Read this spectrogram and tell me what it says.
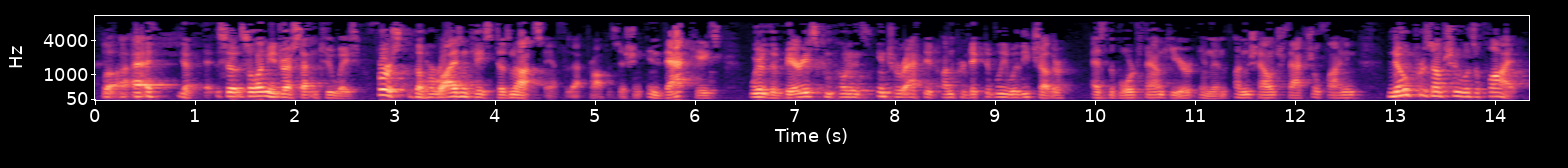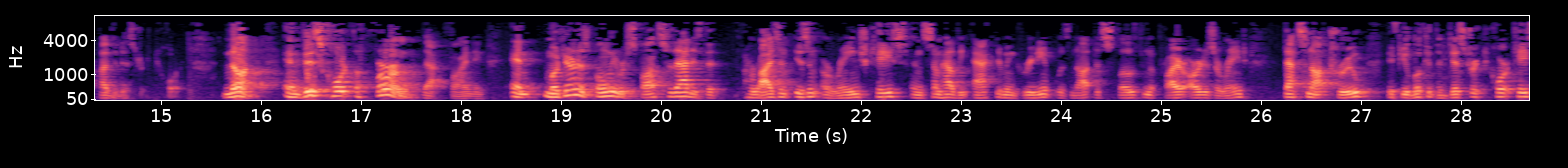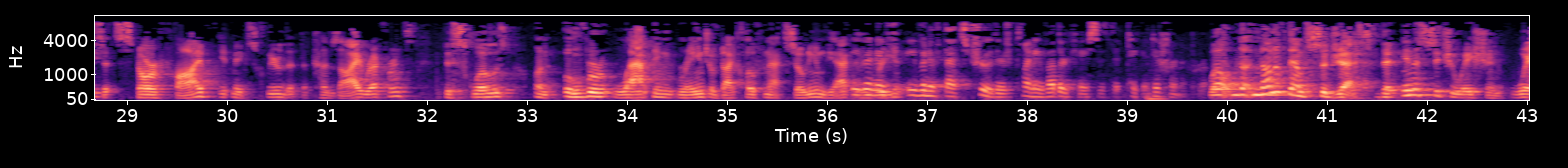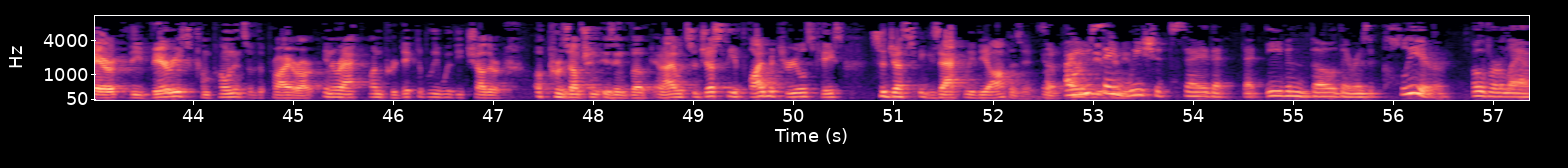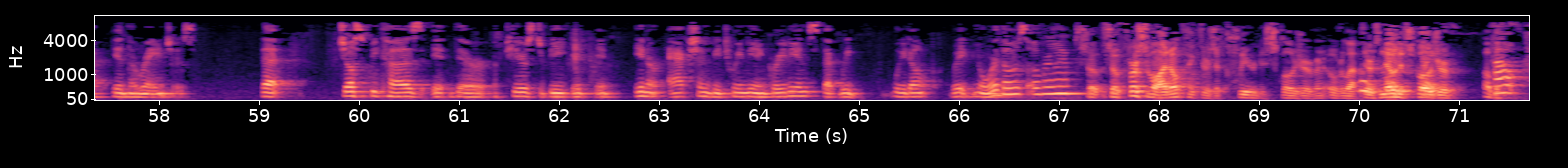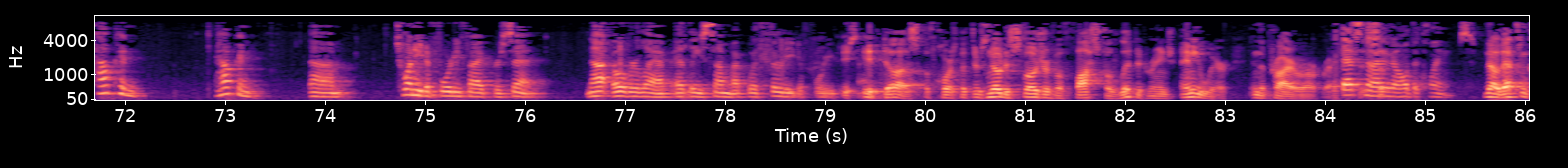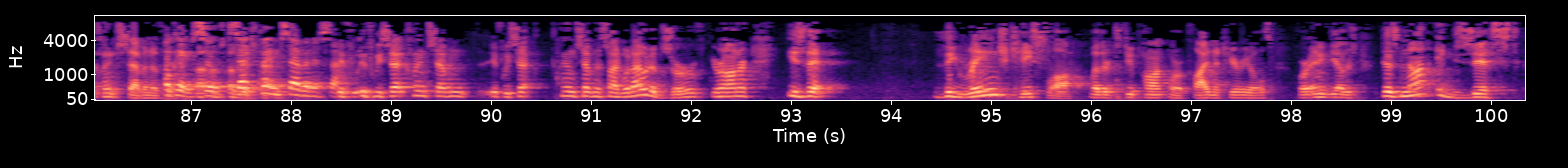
so let me address that in two ways. First, the Horizon case does not stand for that proposition. In that case, where the various components interacted unpredictably with each other, as the board found here in an unchallenged factual finding, no presumption was applied by the district court. None. And this court affirmed that finding. And Moderna's only response to that is that Horizon isn't a range case and somehow the active ingredient was not disclosed in the prior art as a range. That's not true. If you look at the district court case at star five, it makes clear that the Kazai reference disclosed an overlapping range of diclofenac sodium, the active ingredient. Even if that's true, there's plenty of other cases that take a different approach. Well, none of them suggest that in a situation where the various components of the prior art interact unpredictably with each other, a presumption is invoked. And I would suggest the applied materials case suggests exactly the opposite. Are you saying we should say that even though there is a clear overlap in the ranges, that just because there appears to be an interaction between the ingredients, that we we don't ignore those overlaps? So first of all, I don't think there's a clear disclosure of an overlap. There's no disclosure of. How can um, 20 to 45% not overlap at least somewhat with 30 to 40%? It does, of course, but there's no disclosure of a phospholipid range anywhere in the prior art. But that's not in all the claims. No, that's in claim seven. of. Okay, so uh, set claim seven aside. If we set claim seven aside, what I would observe, Your Honor, is that the range case law, whether it's DuPont or applied materials or any of the others, does not exist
